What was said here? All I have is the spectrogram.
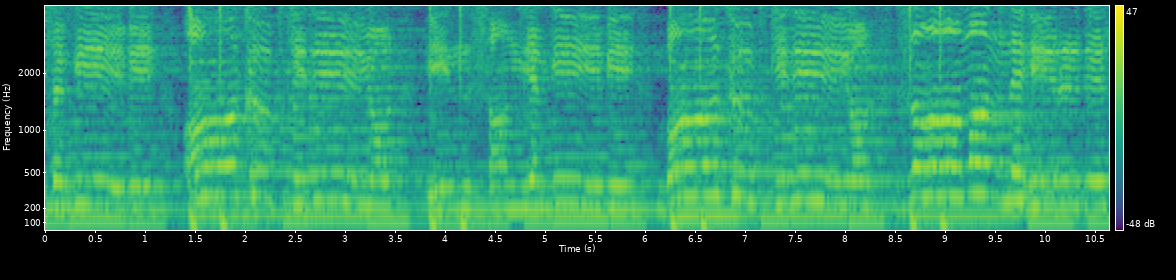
sel gibi akıp gidiyor. İnsan yel gibi bakıp gidiyor. Zaman nehirdir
